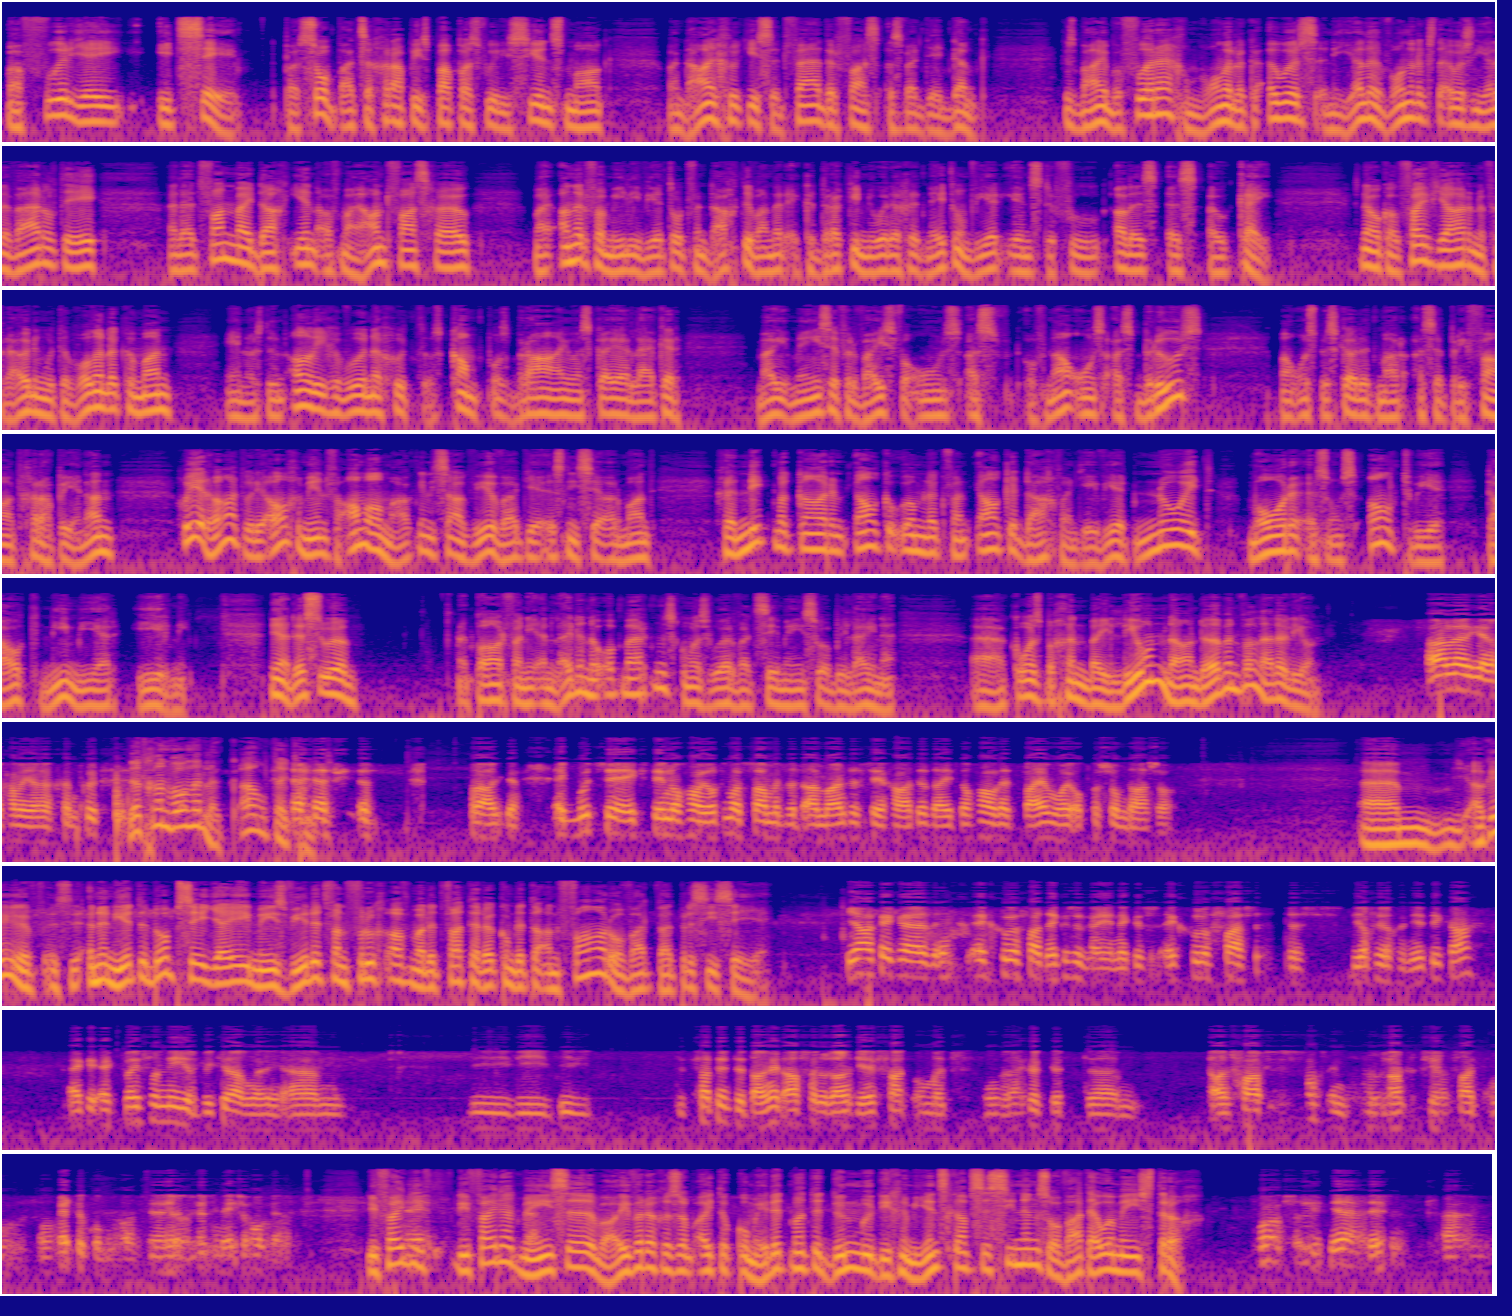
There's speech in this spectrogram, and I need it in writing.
maar voor jy iets sê pas op wat se grappies pappas vir die seuns maak want daai goedjies sit verder vas as wat jy dink Ek is baie bevoorreg om wonderlike ouers in die hele wonderlikste ouers in die hele wêreld te hê. Hulle het van my dag 1 af my hand vasgehou. My ander familie weet tot vandag toe wanneer ek 'n drukkie nodig het net om weer eens te voel alles is oukei. Okay. Ek is nou al 5 jaar in 'n verhouding met 'n wonderlike man en ons doen al die gewone goed. Ons kamp, ons braai, ons kuier lekker. My mense verwys vir ons as of na ons as broers, maar ons beskou dit maar as 'n privaat grappie en dan Goeie raad oor die algemeen vir almal maak nie saak wie wat jy is nie sê Armand. Geniet mekaar in elke oomblik van elke dag want jy weet nooit môre is ons albei dalk nie meer hier nie. Nee, dis so 'n paar van die inleidende opmerkings. Kom ons hoor wat sê mense op die lyne. Uh kom ons begin by Leon daar in Durbanville. Hallo Leon. Hallo, jy gaan jy gaan goed. Dit gaan wonderlik, altyd goed. vraag. Ek moet sê ek stem nogal heeltemal saam met wat Armand gesê gehad het. Hy het nogal dit baie mooi opgesom daarso. Ehm um, okay, in 'n nette dop sê jy mense weet dit van vroeg af, maar dit vat 'n ruk om dit te aanvaar of wat wat presies sê jy? Ja, kyk eh, ek ek glo vas ek is ook gay en ek is ek glo vas dit is deel van jou genetika. Ek ek twyfel nie 'n bietjie daaroor nie. Ehm um, die die die dit vat net dit hang net af van hoe lank jy vat om dit om regtig dit ehm um, aanvaar en hoe lank dit vir vat om uit te kom want jy weet mense ook dan. Die feit die, die feit dat mense huiwerig is om uit te kom, het dit maar te doen met die gemeenskap se sienings of wat hou 'n mens terug? Absoluut. Ja, dis ehm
